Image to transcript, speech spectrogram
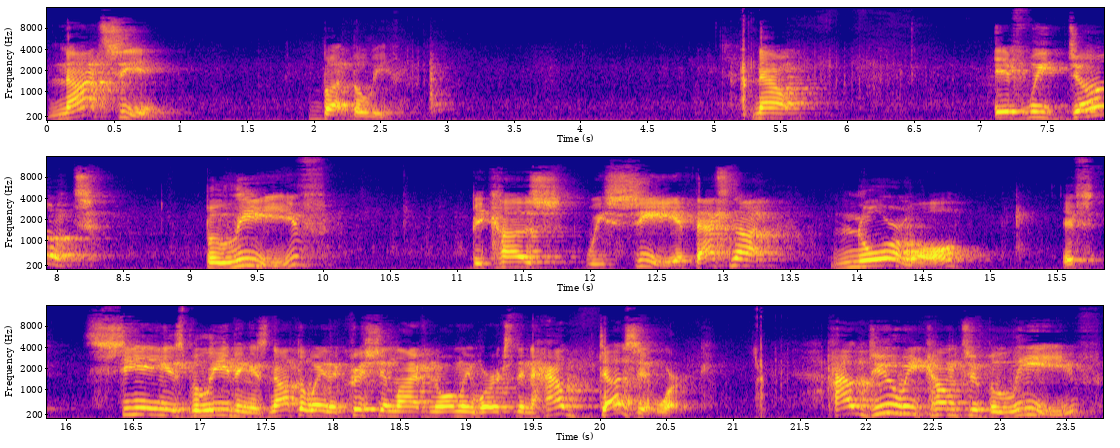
Not seeing, but believing. Now, if we don't believe because we see, if that's not normal, if seeing is believing is not the way the Christian life normally works, then how does it work? How do we come to believe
